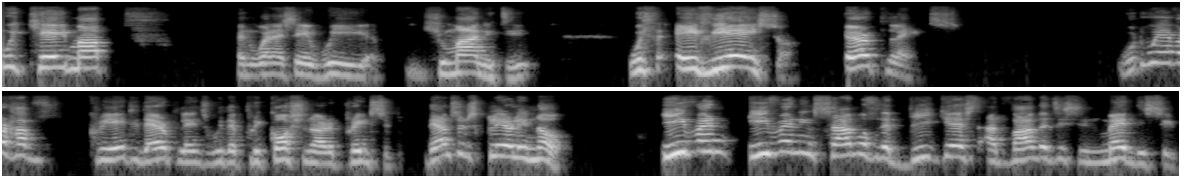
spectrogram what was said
we came up, and when I say we, humanity, with aviation, airplanes. Would we ever have created airplanes with a precautionary principle? The answer is clearly no. even, even in some of the biggest advantages in medicine,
